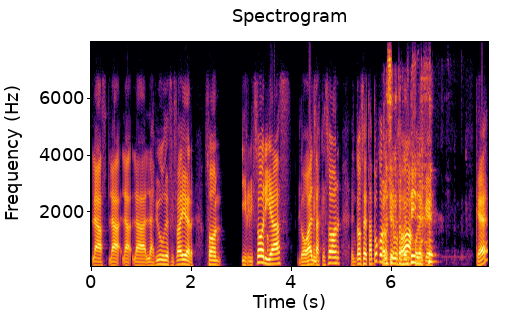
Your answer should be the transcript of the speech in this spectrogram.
Las, la- la- la- las views de Free Fire son irrisorias, lo altas que son. Entonces tampoco nos Parecen hasta abajo de que... ¿Qué?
